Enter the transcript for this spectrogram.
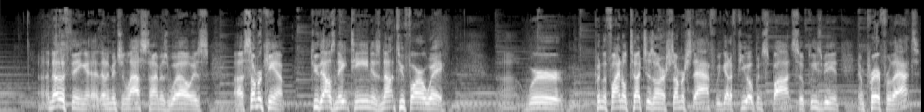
Another thing that I mentioned last time as well is uh, summer camp 2018 is not too far away. Uh, we're putting the final touches on our summer staff. We've got a few open spots, so please be in, in prayer for that.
